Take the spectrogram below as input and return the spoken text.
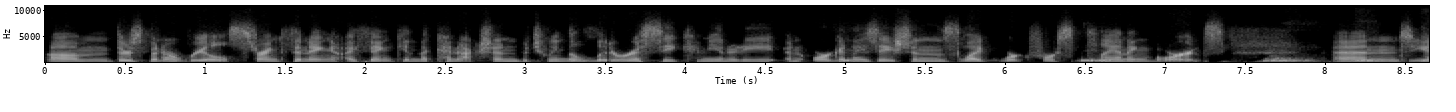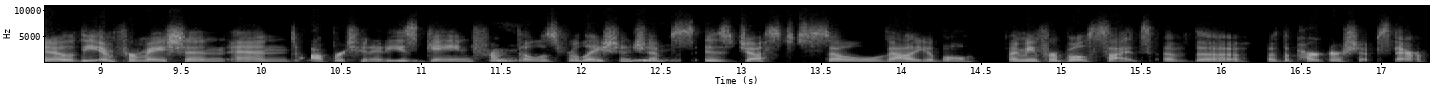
Um, there's been a real strengthening, I think, in the connection between the literacy community and organizations like workforce planning boards. And, you know, the information and opportunities gained from those relationships is just so valuable. I mean, for both sides of the of the partnerships there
